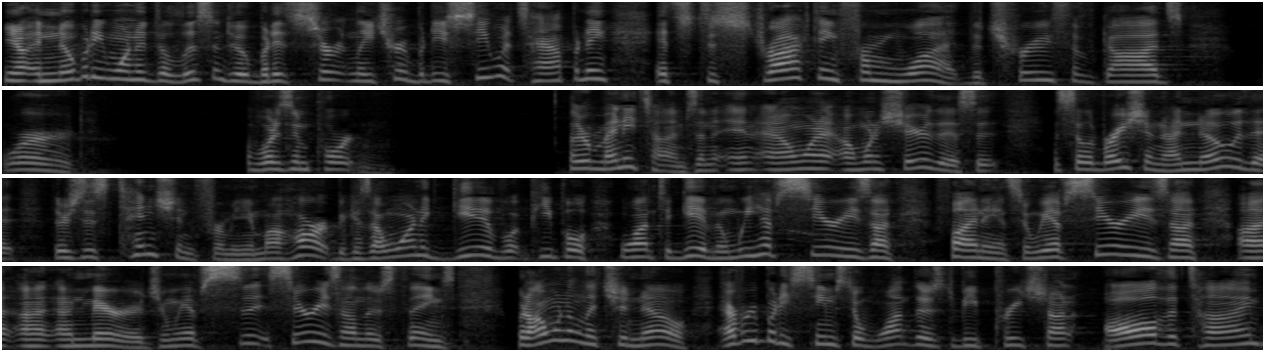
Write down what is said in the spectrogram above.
You know, and nobody wanted to listen to it, but it's certainly true. But you see what's happening? It's distracting from what? The truth of God's word. What is important? There are many times, and, and I want to I wanna share this at, at celebration. I know that there's this tension for me in my heart because I want to give what people want to give. And we have series on finance, and we have series on, on, on marriage, and we have se- series on those things. But I want to let you know everybody seems to want those to be preached on all the time.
